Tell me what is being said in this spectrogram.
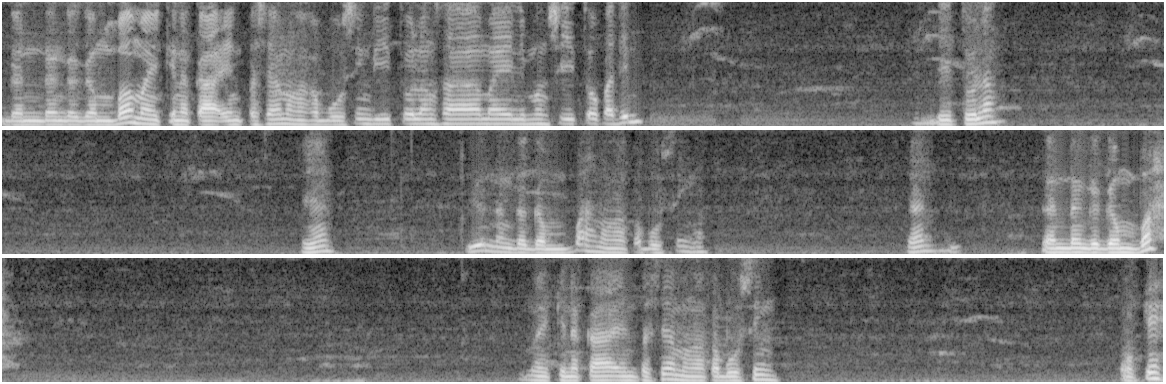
Gandang gagamba, may kinakain pa siya mga kabusing dito lang sa may limonsito pa din. Dito lang. Ayan. Yun ang gagamba mga kabusing. Oh. Yan. Gandang gagamba. May kinakain pa siya mga kabusing. Okay,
